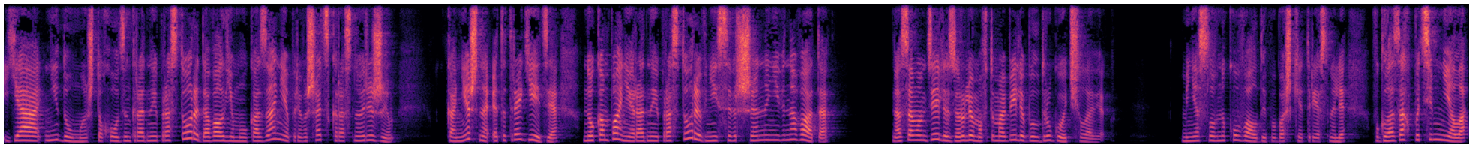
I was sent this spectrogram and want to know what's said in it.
Я не думаю, что холдинг «Родные просторы» давал ему указание превышать скоростной режим. Конечно, это трагедия, но компания «Родные просторы» в ней совершенно не виновата. На самом деле, за рулем автомобиля был другой человек. Меня словно кувалдой по башке треснули, в глазах потемнело.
